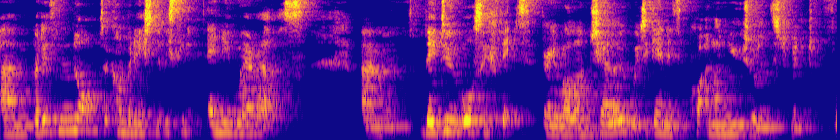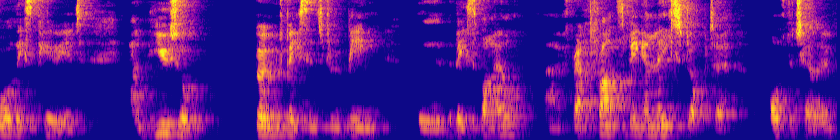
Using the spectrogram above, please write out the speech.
um, but it's not a combination that we see anywhere else. Um, they do also fit very well on cello, which again is quite an unusual instrument for this period. And the usual bowed bass instrument being the, the bass viol, uh, France being a late adopter of the cello.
